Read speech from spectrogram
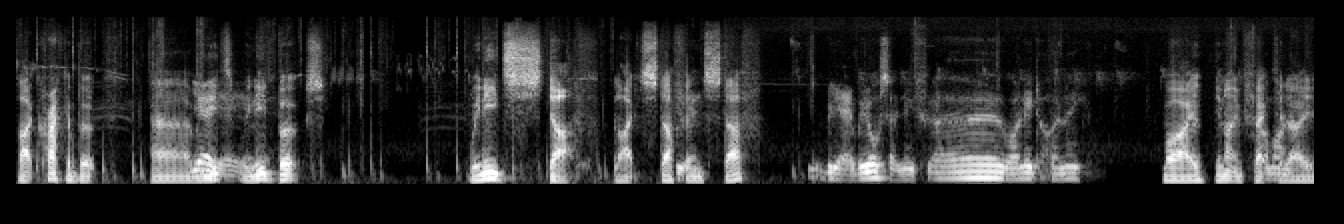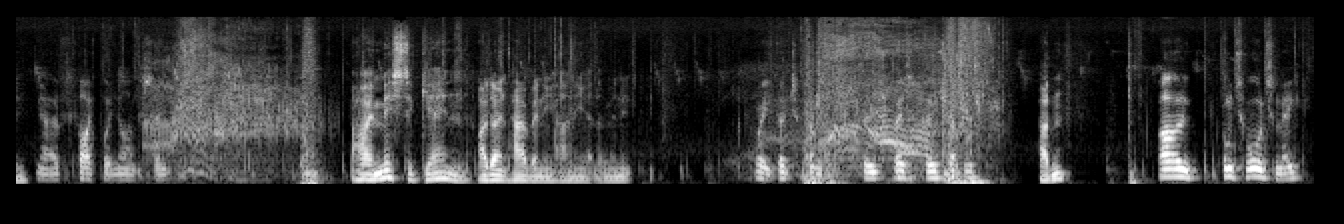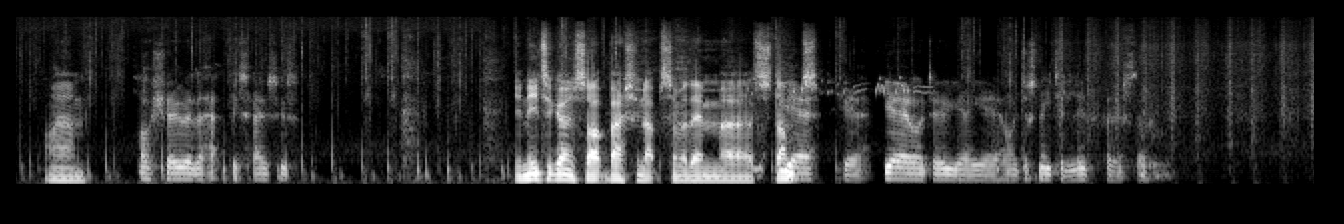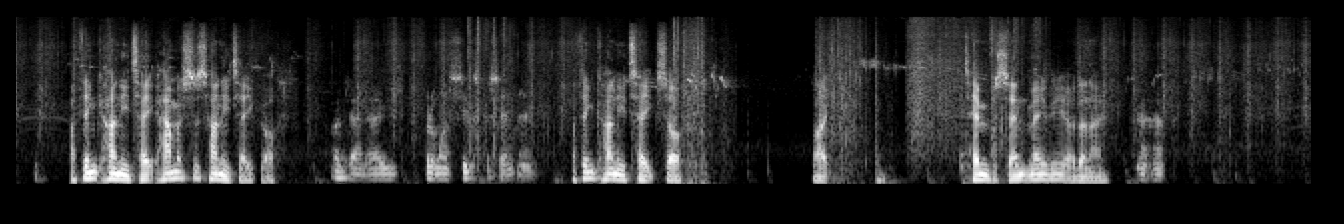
Like Crack-A-Book. Uh, we Yeah, need yeah, yeah, we need books. We need stuff like stuff and stuff. Yeah, we also need. Oh, I need honey. Why? You're not infected, are you? No, five point nine percent. Oh, I missed again. I don't have any honey at the minute. Where you got to come? Food, where's the food shop? Pardon? Oh, come towards me. I am. I'll show you where the ha- this house is. You need to go and start bashing up some of them uh, stumps. Yeah, yeah, yeah, I do. Yeah, yeah. I just need to live first, though. I think honey take. How much does honey take off? I don't know. But I'm on six percent now. I think honey takes off like ten percent, maybe. I don't know. Uh-huh.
